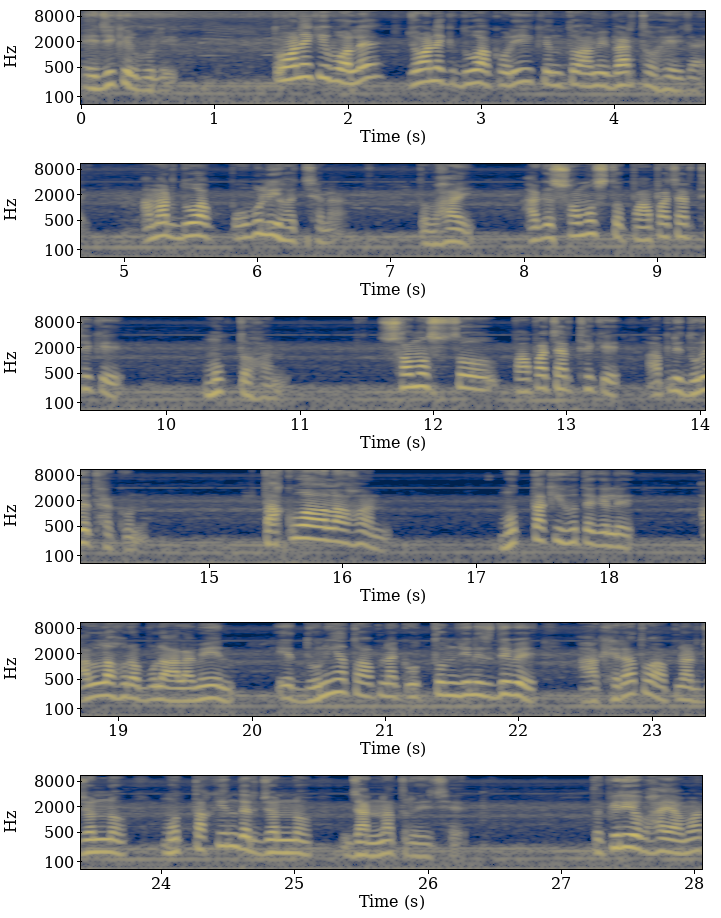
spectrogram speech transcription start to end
এই জিকিরগুলি। তো অনেকেই বলে যে অনেক দোয়া করি, কিন্তু আমি ব্যর্থ হয়ে যাই। আমার দোয়া কবুলই হচ্ছে না। তো ভাই আগে সমস্ত পাপাচার থেকে মুক্ত হন। সমস্ত পাপাচার থেকে আপনি দূরে থাকুন। তাকুয়াওয়ালা হন। মোত্তাকি হতে গেলে আল্লাহ রাবুল আলমিন এ দুনিয়া তো আপনাকে উত্তম জিনিস দেবে আখেরা তো আপনার জন্য, মোত্তাকিনদের জন্য জান্নাত রয়েছে। তো প্রিয় ভাই আমার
